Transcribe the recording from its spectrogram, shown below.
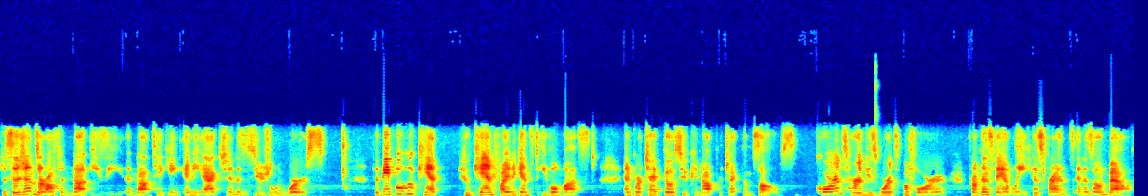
Decisions are often not easy, and not taking any action is usually worse. The people who can't, who can fight against evil must, and protect those who cannot protect themselves. Corran's heard these words before from his family, his friends, and his own mouth.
